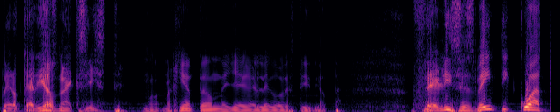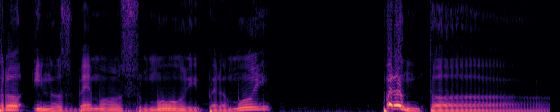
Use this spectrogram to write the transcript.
pero que Dios no existe. ¿no? Imagínate dónde llega el ego de este idiota. Felices 24 y nos vemos muy, pero muy pronto.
